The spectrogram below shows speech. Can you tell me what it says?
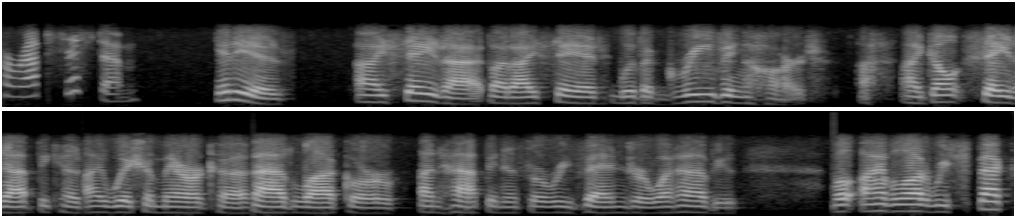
corrupt system. It is. I say that, but I say it with a grieving heart. I don't say that because I wish America bad luck or unhappiness or revenge or what have you. Well, I have a lot of respect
